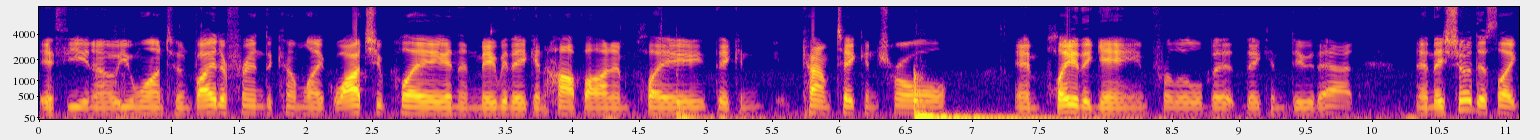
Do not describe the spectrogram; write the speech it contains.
if you know you want to invite a friend to come, like, watch you play, and then maybe they can hop on and play, they can kind of take control and play the game for a little bit. They can do that, and they showed this like.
